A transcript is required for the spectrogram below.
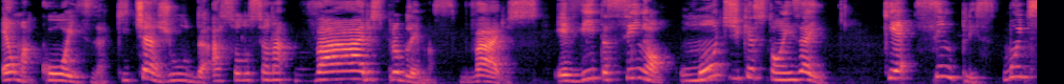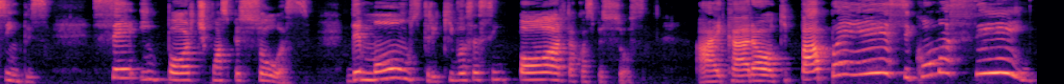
é uma coisa que te ajuda a solucionar vários problemas, vários. Evita sim, ó, um monte de questões aí, que é simples, muito simples. Se importe com as pessoas. Demonstre que você se importa com as pessoas. Ai, Carol, que papo é esse? Como assim?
